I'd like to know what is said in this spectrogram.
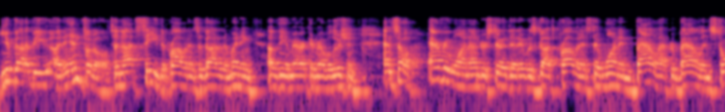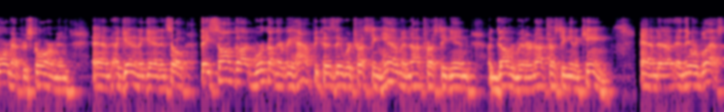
"You've got to be an infidel to not see the providence of God in the winning of the American Revolution." And so everyone understood that it was God's providence that won in battle after battle, and storm after storm, and and again and again. And so they saw God work on their behalf because they were trusting Him and not trusting in a government or not trusting in a king and uh, and they were blessed.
